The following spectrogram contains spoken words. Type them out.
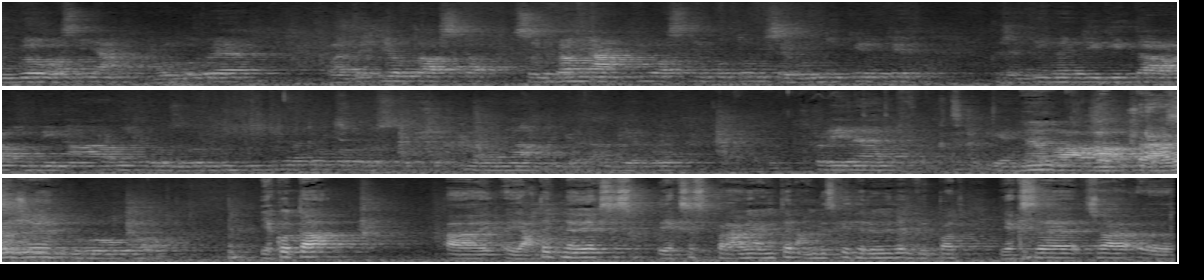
fungují vlastně nějak analogově, ale teď je otázka, jsou tam nějaké vlastně potom převodníky do těch, řekněme, digitálních, binárních rozhodnutí, nebo to prostě všechno nějaký jako plyne, jedna hmm, váha, no, právě, že jako ta a já teď nevím, jak se, jak se správně ani ten anglický termín teď vypad, jak se třeba eh,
